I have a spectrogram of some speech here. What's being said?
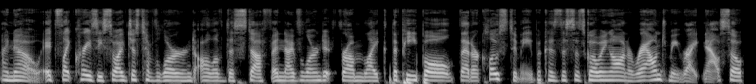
I know it's like crazy. So I just have learned all of this stuff and I've learned it from like the people that are close to me because this is going on around me right now. So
